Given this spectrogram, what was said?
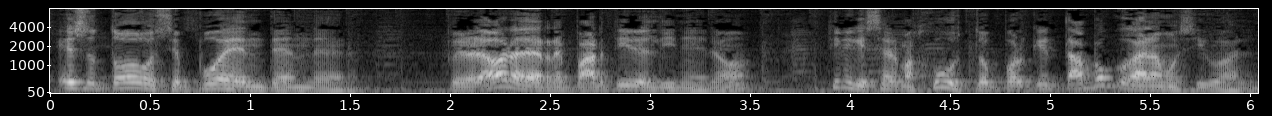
Eso todo se puede entender. Pero a la hora de repartir el dinero, tiene que ser más justo, porque tampoco ganamos igual.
